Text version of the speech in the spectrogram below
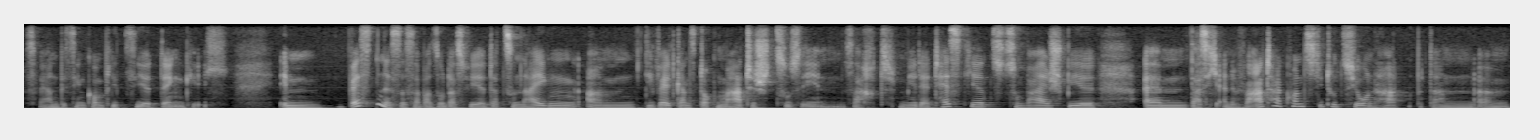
Das wäre ein bisschen kompliziert, denke ich. Im Westen ist es aber so, dass wir dazu neigen, ähm, die Welt ganz dogmatisch zu sehen. Sagt mir der Test jetzt zum Beispiel, ähm, dass ich eine Vata-Konstitution habe, dann ähm,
